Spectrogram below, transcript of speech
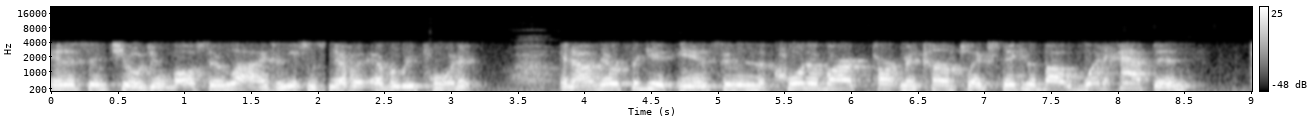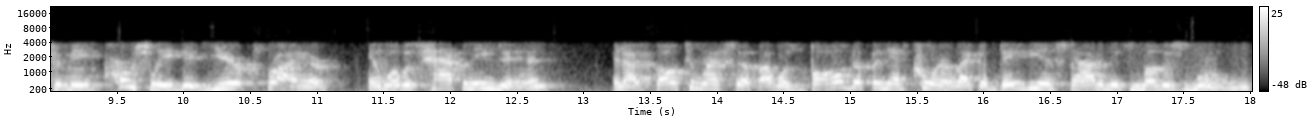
innocent children lost their lives, and this was never ever reported. And I'll never forget Ian sitting in the corner of our apartment complex thinking about what happened to me personally the year prior and what was happening then. And I thought to myself, I was balled up in that corner like a baby inside of his mother's womb.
